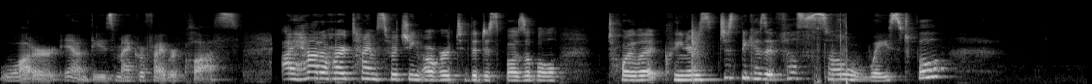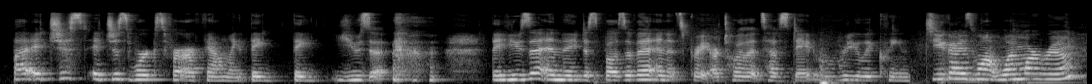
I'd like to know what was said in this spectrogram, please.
water and these microfiber cloths. I had a hard time switching over to the disposable toilet cleaners just because it feels so wasteful. But it just it just works for our family. They they use it. they use it and they dispose of it and it's great. Our toilets have stayed really clean. Do you guys want one more room?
